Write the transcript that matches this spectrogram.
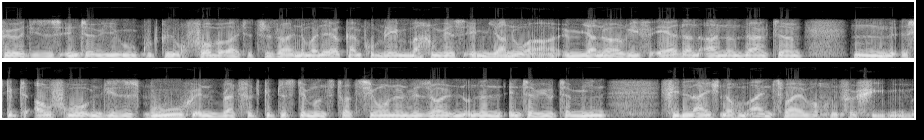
für dieses Interview gut genug vorbereitet zu sein. Er meinte, ja, kein Problem, machen wir es im Januar. Im Januar rief er dann an und sagte, hm, es gibt Aufruhr um dieses Buch, in Bradford gibt es Demonstrationen, wir sollten unseren Interviewtermin vielleicht noch um ein, zwei Wochen verschieben.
